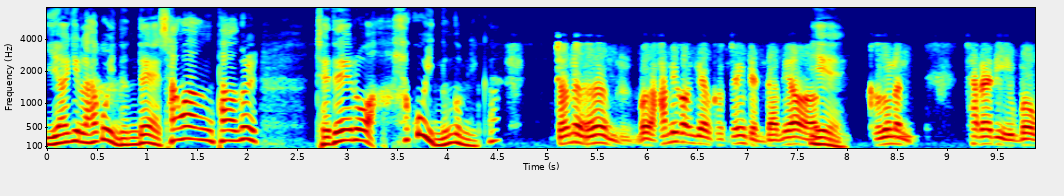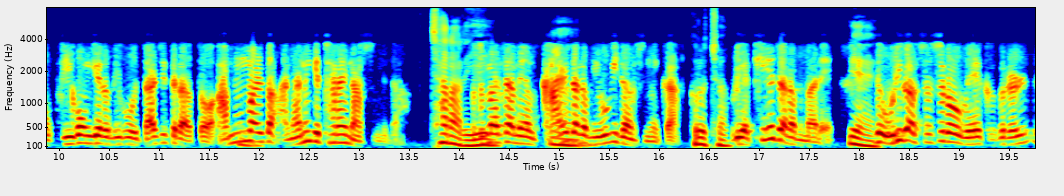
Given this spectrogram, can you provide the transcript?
이야기를 하고 있는데 상황 파악을 제대로 하고 있는 겁니까? 저는 뭐 한미 관계가 걱정이 된다면 예. 그거는 차라리 뭐 비공개로 미국을 따지더라도 아무 음. 말도 안 하는 게 차라리 낫습니다. 차라리. 무슨 말하면 가해자가 아. 미국이지 않습니까? 그렇죠. 우리가 피해자란 말이에요. 예. 근데 우리가 스스로 왜 그거를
